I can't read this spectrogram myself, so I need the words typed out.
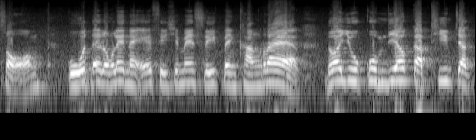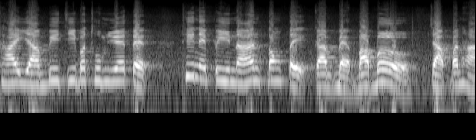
2022 กู๊ดได้ลงเล่นใน FC Champions l e a g u เป็นครั้งแรก โดยอยู่กลุ่มเดียวกับทีมจากไทยอย่าง BG ปทุมยูไนเต็ดที่ในปีนั้นต้องเตะกันแบบบับเบิลจากปัญหา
